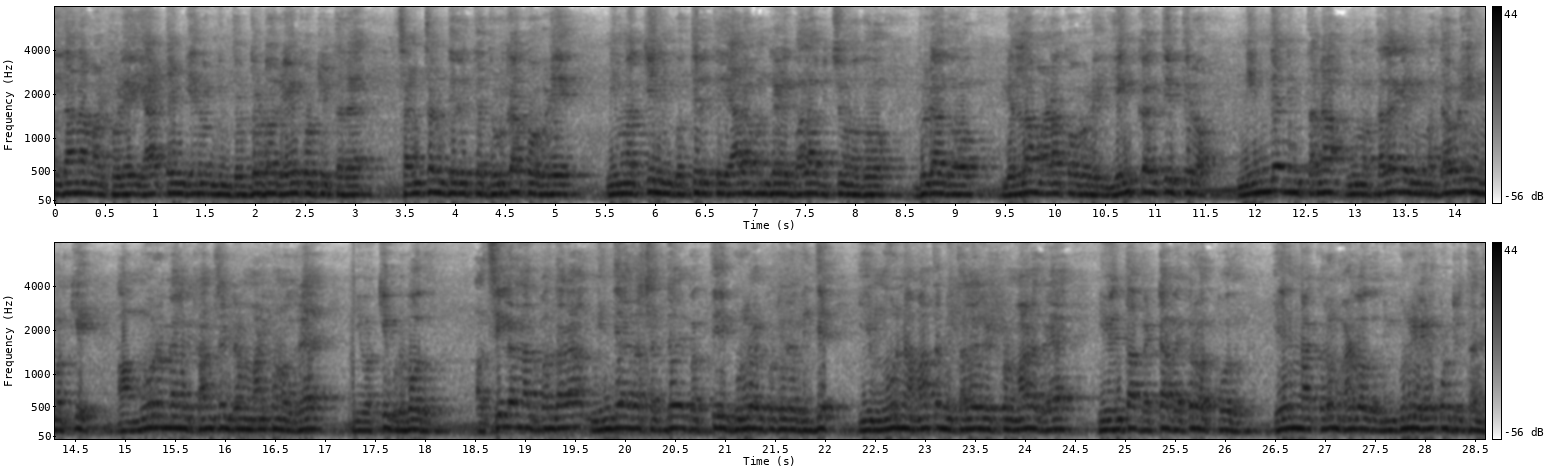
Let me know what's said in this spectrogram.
ನಿಧಾನ ಮಾಡ್ಕೊಳ್ಳಿ ಯಾವ ಟೈಮ್ಗೆ ಏನೋ ನಿಮ್ಮ ದೊಡ್ಡ ದೊಡ್ಡವ್ರು ಹೇಳ್ಕೊಟ್ಟಿರ್ತಾರೆ, ಸಣ್ಣ ಸಣ್ಣದಿರುತ್ತೆ, ದುಡ್ಕಾಕ್ ನಿಮ್ಮ ಅಕ್ಕಿ ನಿಮ್ಗೆ ಗೊತ್ತಿರುತ್ತೆ, ಯಾರ ಬಂದೇಳಿ ಬಲ ಬಿಚ್ಚೋಣೋದು ಬಿಡೋದು ಇವೆಲ್ಲ ಮಾಡಕ್ ಹೋಗ್ಬೇಡಿ. ಹೆಂಗ್ ಕಲ್ತಿರ್ತಿರೋ ನಿಮ್ದೇ ನಿಮ್ಮ ತನ, ನಿಮ್ಮ ತಲೆಗೆ, ನಿಮ್ಮ ದವಡಿ ನಿಮ್ಮ ಅಕ್ಕಿ, ಆ ಮೂರ ಮೇಲೆ ಕಾನ್ಸಂಟ್ರೇಟ್ ಮಾಡ್ಕೊಂಡು ಹೋದ್ರೆ ನೀವು ಅಕ್ಕಿ ಬಿಡ್ಬೋದು. ಅಸೀಲ್ ಅನ್ನೋದು ಬಂದಾಗ ನಿಂದೇ ಆದ ಶ್ರದ್ಧೆ, ಭಕ್ತಿ, ಗುರು ಹೇಳ್ಕೊಟ್ಟಿರೋ ವಿದ್ಯೆ, ಈ ಮೂರನ್ನ ಮಾತ್ರ ನೀವು ತಲೆಯಲ್ಲಿ ಇಟ್ಕೊಂಡು ಮಾಡಿದ್ರೆ ನೀವು ಎಂಥ ಬೆಟ್ಟ ಬೇಕಾದ್ರೂ ಹತ್ಬೋದು. ಏನ್ ಬೇಕಾದ್ರೂ ಮಾಡ್ಬೋದು? ನಿಮ್ಮ ಗುರು ಹೇಳ್ಕೊಟ್ಟಿರ್ತಾನೆ.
